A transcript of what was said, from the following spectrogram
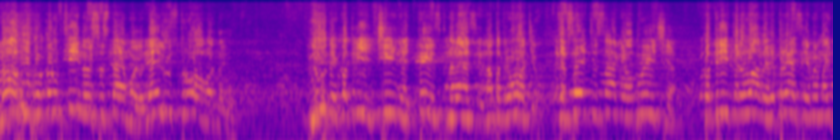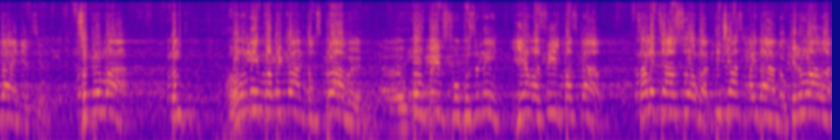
наглухо корупційною системою, неілюстрованою. Люди, котрі чинять тиск наразі на патріотів, це все ті самі обличчя, котрі керували репресіями майданівців. Зокрема, головним фабрикантом справи по вбивству Бузини є Василь Паскал. Саме ця особа під час Майдану керувала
